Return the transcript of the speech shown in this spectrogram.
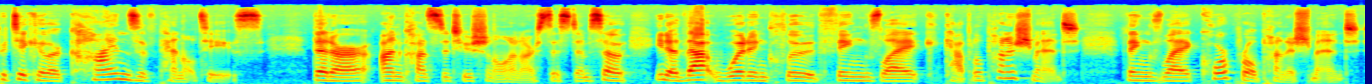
particular kinds of penalties that are unconstitutional in our system. So, you know, that would include things like capital punishment, things like corporal punishment,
